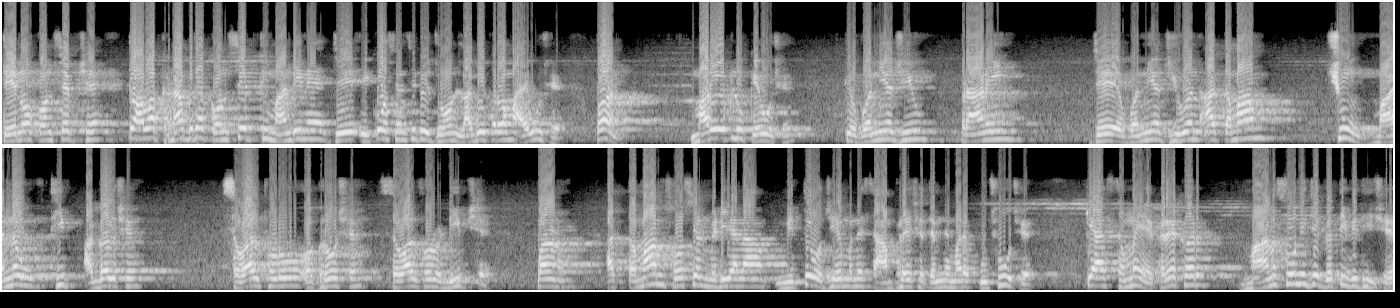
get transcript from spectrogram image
તેનો કોન્સેપ્ટ છે તો આવા ઘણા બધા કોન્સેપ્ટથી માંડીને જે ઇકો સેન્સિટિવ ઝોન લાગુ કરવામાં આવ્યું છે. પણ મારું એટલું કહેવું છે કે વન્યજીવ, પ્રાણી, જે વન્ય જીવન આ તમામ શું માનવથી આગળ છે? સવાલ થોડો અઘરો છે, સવાલ થોડો ડીપ છે. પણ આ તમામ સોશિયલ મીડિયાના મિત્રો જે મને સાંભળે છે, તેમને મારે પૂછવું છે કે આ સમયે ખરેખર માણસોની જે ગતિવિધિ છે,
